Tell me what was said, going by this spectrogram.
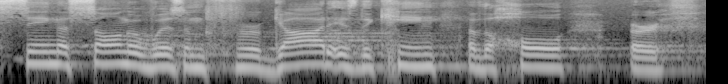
sing a song of wisdom, for God is the King of the whole earth.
